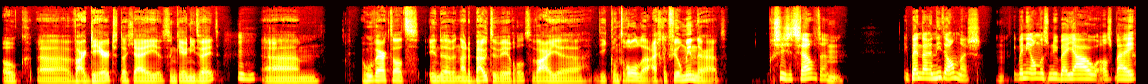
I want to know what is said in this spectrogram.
ook waardeert dat jij het een keer niet weet. Mm -hmm. hoe werkt dat in de, naar de buitenwereld, waar je die controle eigenlijk veel minder hebt? Precies hetzelfde. Mm. Ik ben daarin niet anders. Mm. Ik ben niet anders nu bij jou als bij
